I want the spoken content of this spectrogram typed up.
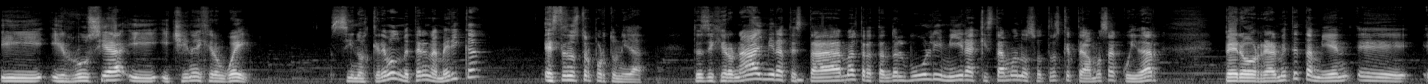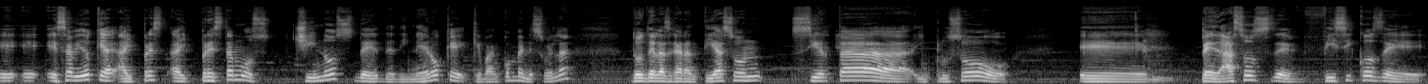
Y, Rusia y, China dijeron, güey, si nos queremos meter en América, esta es nuestra oportunidad. Entonces dijeron, ay, mira, te está maltratando el bully, mira, aquí estamos nosotros que te vamos a cuidar. Pero realmente también eh, eh, eh, he sabido que hay, hay préstamos chinos de, dinero que, que, van con Venezuela, donde las garantías son cierta, incluso eh, pedazos de físicos de,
